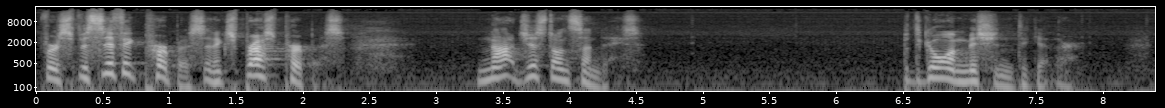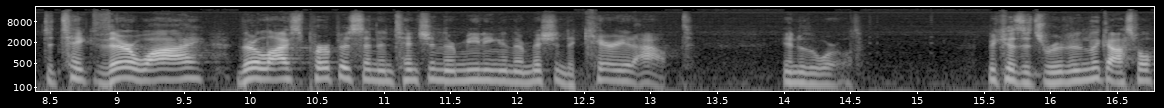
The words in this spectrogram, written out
for a specific purpose, an express purpose, not just on Sundays but to go on mission together. To take their why, their life's purpose and intention, their meaning, and their mission to carry it out into the world. Because it's rooted in the gospel,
